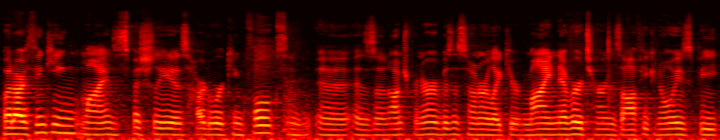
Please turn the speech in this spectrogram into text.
But our thinking minds, especially as hardworking folks and uh, as an entrepreneur, business owner, like your mind never turns off. You can always be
